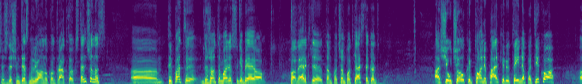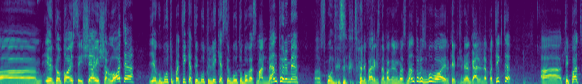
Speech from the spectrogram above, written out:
60 milijonų kontrakto extensionas. Taip pat Dežontė Marijui sugebėjo paverkti tam pačiam podcast'e, kad aš jaučiau, kaip Tony Parkeriui tai nepatiko ir dėl to jisai išėjo į Šarlotę. Jeigu būtų patikę, tai būtų likęs ir būtų buvęs man mentoriumi. Skundėsi, kad Tony Parkeris nepakankamas mentorius buvo ir kaip čia gali nepatikti. Taip pat,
